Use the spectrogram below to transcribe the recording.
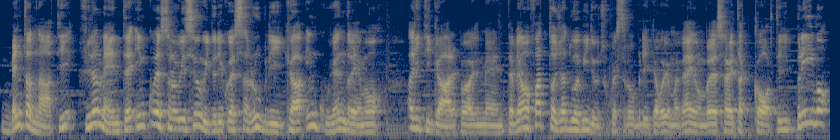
Bentornati finalmente in questo nuovissimo video di questa rubrica in cui andremo a litigare probabilmente. Abbiamo fatto già due video su questa rubrica, voi magari non ve ne sarete accorti. Il primo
